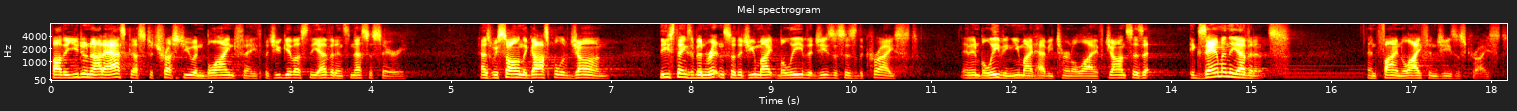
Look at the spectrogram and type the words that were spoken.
Father, you do not ask us to trust you in blind faith, but you give us the evidence necessary. As we saw in the Gospel of John, these things have been written so that you might believe that Jesus is the Christ, and in believing you might have eternal life. John says that examine the evidence and find life in Jesus Christ.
